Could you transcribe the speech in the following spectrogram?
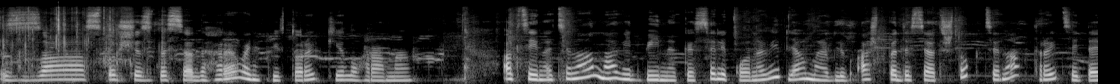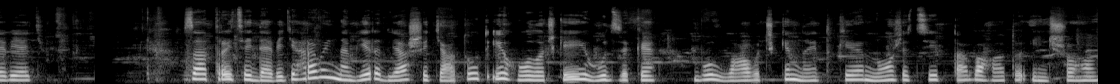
за 160 гривень 1,5 кілограми. Акційна ціна на відбійники силіконові для меблів аж 50 штук, ціна 39. За 39 гривень набір для шиття. Тут іголочки, і гудзики, булавочки, нитки, ножиці та багато іншого.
